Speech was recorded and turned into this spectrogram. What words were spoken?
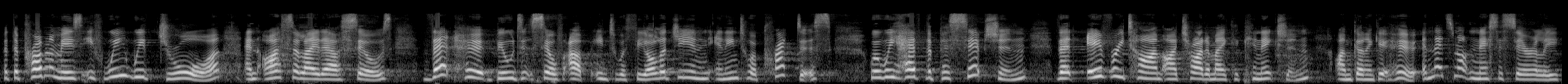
but the problem is if we withdraw and isolate ourselves, that hurt builds itself up into a theology and, and, into a practice where we have the perception that every time I try to make a connection, I'm going to get hurt. And that's not necessarily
